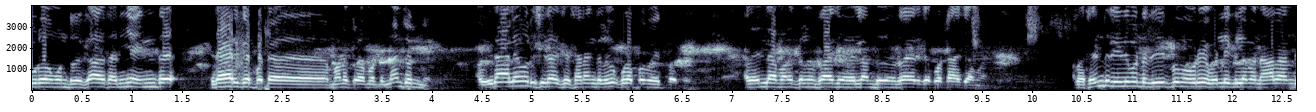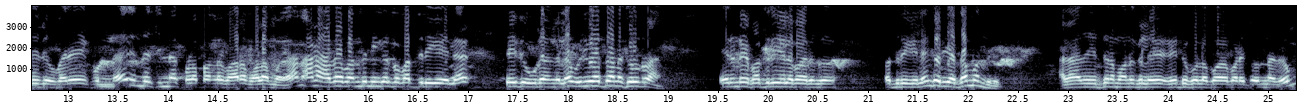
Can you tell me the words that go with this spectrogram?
ஊடகம் ஒன்று இருக்கு. அது தனியாக இந்த நிராகரிக்கப்பட்ட மனுக்களை மட்டும்தான் சொன்னேன். இதாலே ஒரு சில சனங்களுக்கு குழப்பம் ஏற்பட்டது. அது எல்லா மனுக்களும் ராஜ எல்லாம் நிராகரிக்கப்பட்ட ஆஜாமன் அப்போ ரெண்டு நீதிமன்ற தீர்ப்பும் ஒரே வெள்ளிக்கிழமை நாலாம் தேதி வரைக்குள்ள இந்த சின்ன குழப்பங்கள் வர வளமை தான் ஆனால் அதை வந்து நீங்கள் இப்போ பத்திரிகையில் செய்தி ஊடகங்களில் விரிவாகத்தானே சொல்கிறாங்க என்னுடைய பத்திரிகையில் பாருங்க. பத்திரிகையிலையும் சரியாக தான் வந்துருக்கு. அதாவது இத்தனை மனுக்கள் ஏற்றுக்கொள்ளப்பட சொன்னதும்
